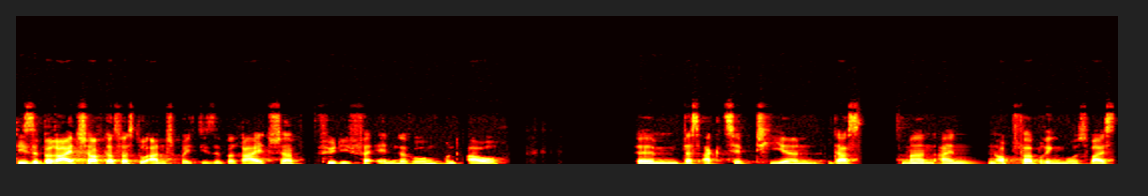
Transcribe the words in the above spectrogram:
Diese Bereitschaft, das, was du ansprichst, diese Bereitschaft für die Veränderung und auch ähm, das Akzeptieren, dass man ein Opfer bringen muss, weißt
